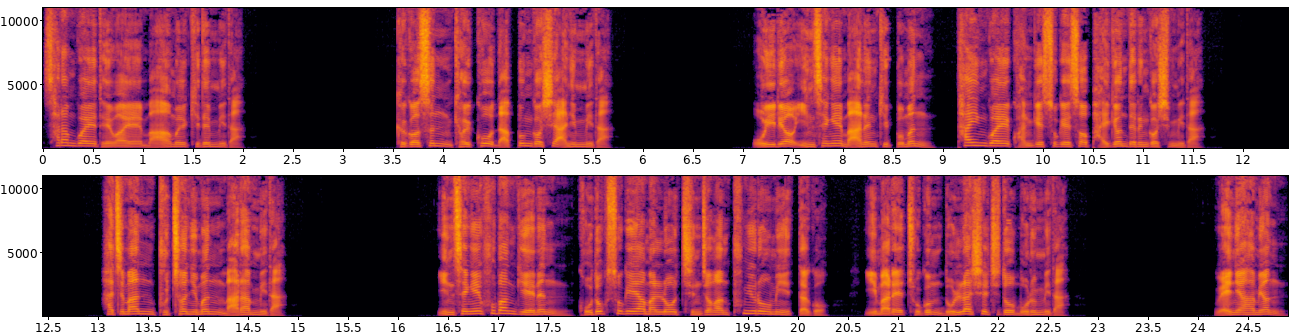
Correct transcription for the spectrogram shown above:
사람과의 대화에 마음을 기댑니다. 그것은 결코 나쁜 것이 아닙니다. 오히려 인생의 많은 기쁨은 타인과의 관계 속에서 발견되는 것입니다. 하지만 부처님은 말합니다. 인생의 후반기에는 고독 속에야말로 진정한 풍요로움이 있다고 이 말에 조금 놀라실지도 모릅니다. 왜냐하면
